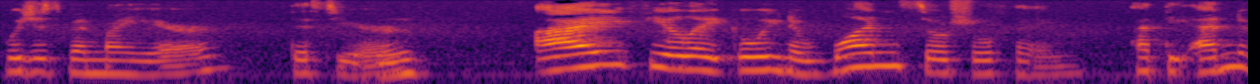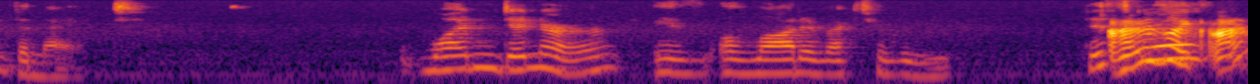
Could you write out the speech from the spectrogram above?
which has been my year this year. Mhm. I feel like going to one social thing at the end of the night. One dinner is a lot of activity. This I was like, I'm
